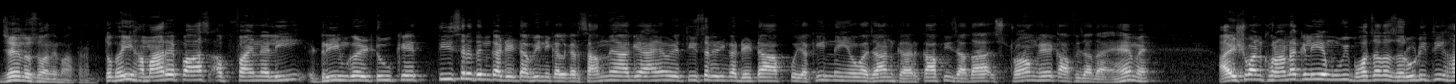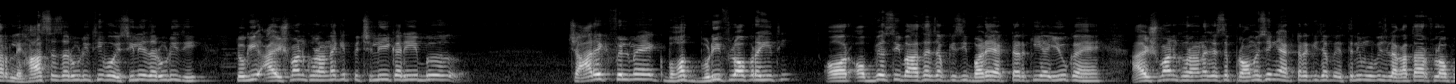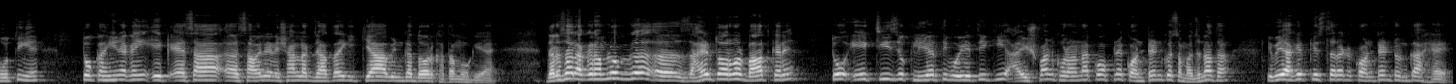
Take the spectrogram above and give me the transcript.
जय हिंद दोस्तों, वंदे मातरम। तो भाई, हमारे पास अब फाइनली ड्रीम गर्ल टू के तीसरे दिन का डेटा भी निकल कर सामने आ गया है और ये तीसरे दिन का डेटा आपको यकीन नहीं होगा जानकर काफ़ी ज़्यादा स्ट्रांग है, काफ़ी ज़्यादा अहम है। आयुष्मान खुराना के लिए ये मूवी बहुत ज़्यादा ज़रूरी थी, हर लिहाज से ज़रूरी थी, वो इसीलिए ज़रूरी थी क्योंकि आयुष्मान खुराना की पिछली करीब चार एक फ़िल्में एक बहुत बुरी फ्लॉप रही थी और ऑब्वियस सी बात है, जब किसी बड़े एक्टर की या यूँ कहें, आयुष्मान खुराना जैसे प्रॉमिसिंग एक्टर की जब इतनी मूवीज़ लगातार फ्लॉप होती हैं तो कहीं ना कहीं एक ऐसा सवाल निशान लग जाता है कि क्या अब इनका दौर ख़त्म हो गया है। दरअसल अगर हम लोग ज़ाहिर तौर पर बात करें तो एक चीज़ जो क्लियर थी वो ये थी कि आयुष्मान खुराना को अपने कंटेंट को समझना था कि भाई आखिर किस तरह का कंटेंट उनका है।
